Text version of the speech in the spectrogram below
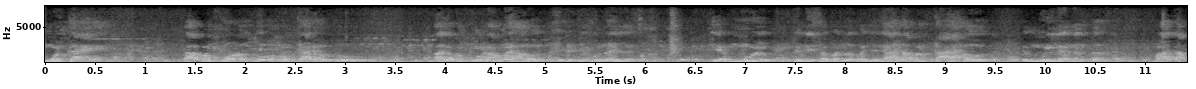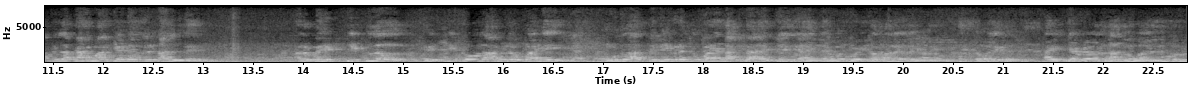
मूळ काय? आपण कोण होतो? आपण काय होतो? आज आपण कोणामुळे आहोत? इथे टिकून राहिलं. हे मूळ त्यांनी समजलं पाहिजे. आणि आज आपण काय आहोत? ते मूल्य नंतर. मग आज आपल्याला काय मार्केट रेट आलेलं आहे अरे मग हे टिकलं. हे टिकवलं आम्ही लोकांनी. म्हणून आज तुम्ही इकडे दुकानं टाकता आयटी आयत्यावर कोयता मारायला समजलं आयत्या वेळा नागो मारले करून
